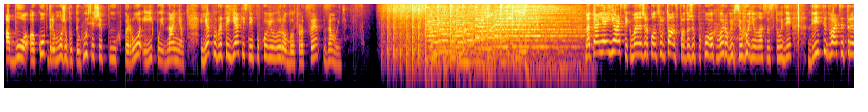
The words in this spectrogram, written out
або е, ковдри може бути гусячий пух, перо і їх поєднання. Як вибрати якісні пухові вироби? Про це за мить. Наталія Ясік, менеджер-консультант з продажу пухових виробів, сьогодні у нас у студії. 223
